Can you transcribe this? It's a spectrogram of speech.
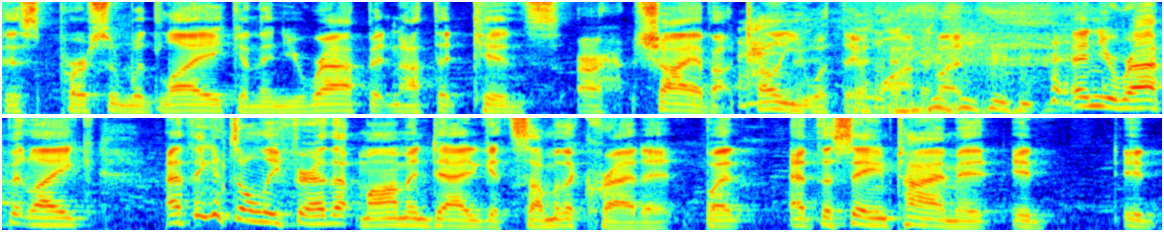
this person would like, and then you wrap it. Not that kids are shy about telling you what they want, but and you wrap it like. I think it's only fair that mom and dad get some of the credit, but at the same time, it it it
